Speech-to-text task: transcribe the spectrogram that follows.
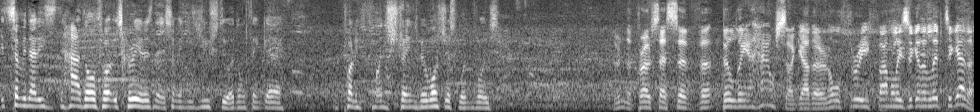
it's something that he's had all throughout his career, isn't it? Something he's used to. I don't think uh, he'd probably find it strange if it was just one voice. They're in the process of uh, building a house, I gather, and all three families are going to live together.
